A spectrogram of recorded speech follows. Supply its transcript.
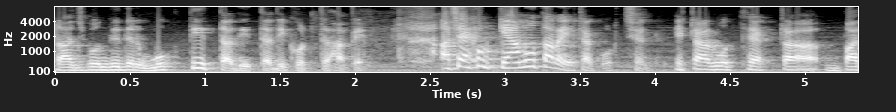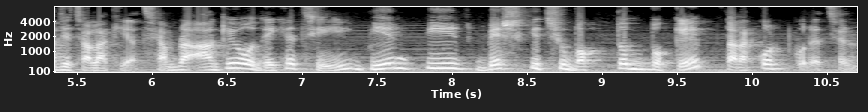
রাজবন্দীদের মুক্তি ইত্যাদি ইত্যাদি করতে হবে। আচ্ছা এখন কেন তারা এটা করছেন? এটার মধ্যে একটা বাজে চালাকি আছে। আমরা আগেও দেখেছি বিএনপির বেশ কিছু বক্তব্যকে তারা কোট করেছেন।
